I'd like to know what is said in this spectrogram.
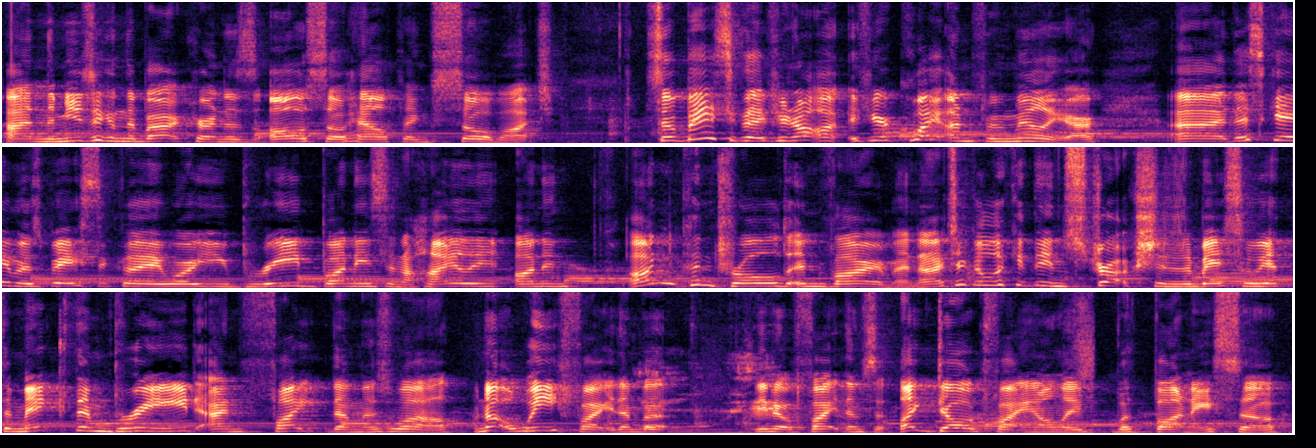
and the music in the background is also helping so much. So basically, if you're not, if you're quite unfamiliar, uh, this game is basically where you breed bunnies in a highly un uncontrolled environment. And I took a look at the instructions, and basically we have to make them breed and fight them as well. Not we fight them, but you know, fight them like dog fighting, only with bunnies. So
